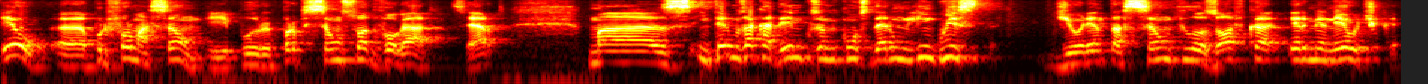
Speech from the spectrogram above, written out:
eu, uh, por formação e por profissão, sou advogado, certo? Mas em termos acadêmicos, eu me considero um linguista de orientação filosófica hermenêutica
